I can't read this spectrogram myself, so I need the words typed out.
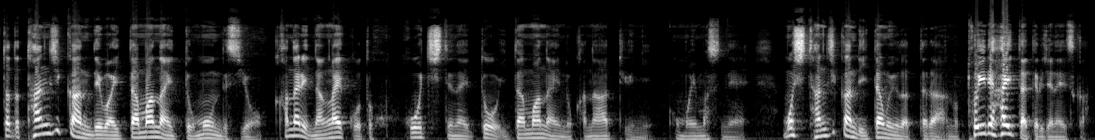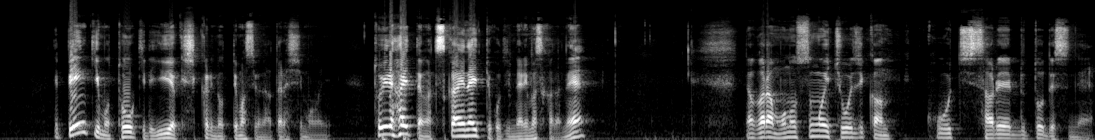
ただ短時間では傷まないと思うんですよ。かなり長いこと放置してないと傷まないのかなっていうふうに思いますね。もし短時間で傷むようだったら、あのトイレハイターってあるじゃないですか。で便器も陶器で釉薬しっかり乗ってますよね、新しいものに。トイレハイターが使えないってことになりますからね。だからものすごい長時間放置されるとですね、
